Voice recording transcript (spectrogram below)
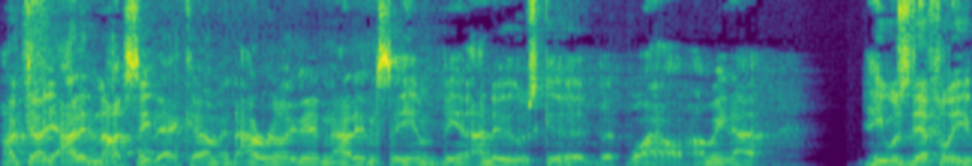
I'm telling you, I did not see that coming. I really didn't. I didn't see him being. I knew he was good, but wow. I mean, I he was definitely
